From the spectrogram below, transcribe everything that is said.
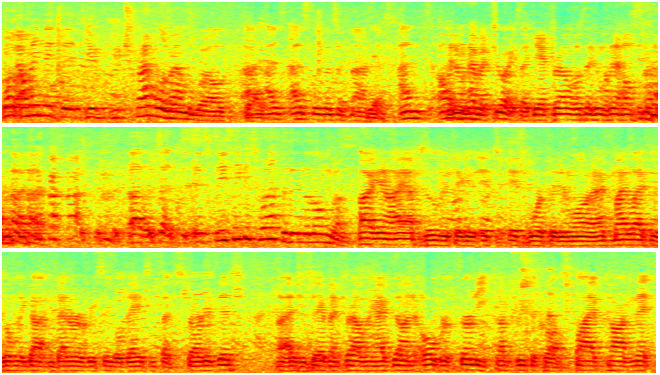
Well, I mean, the, the, you, you travel around the world uh, as, as the Lizard Man. Yes. And I don't have a choice. I can't travel as anyone else. Uh, it's, it's, do you think it's worth it in the long run? Uh, you know, I absolutely think it, it's it's worth it in the long run. I, my life has only gotten better every single day since I've started this. Uh, as you say, I've been traveling. I've done over 30 countries across five continents.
